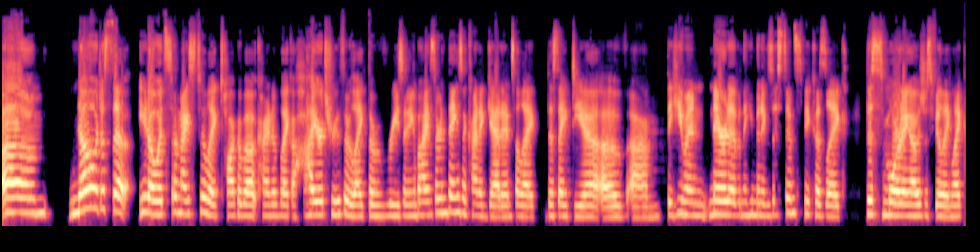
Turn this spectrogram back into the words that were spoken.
Um, no, just that you know, it's so nice to like talk about kind of like a higher truth or like the reasoning behind certain things and kind of get into like this idea of um the human narrative and the human existence because like this morning I was just feeling like,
